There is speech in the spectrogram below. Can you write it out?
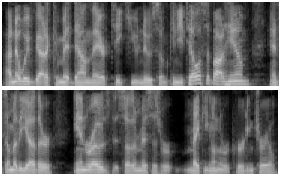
I know we've got a commit down there, TQ Newsome. Can you tell us about him and some of the other inroads that Southern Miss is re- making on the recruiting trail?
